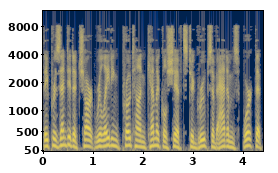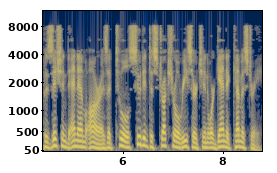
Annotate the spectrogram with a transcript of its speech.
they presented a chart relating proton chemical shifts to groups of atoms, work that positioned NMR as a tool suited to structural research in organic chemistry.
